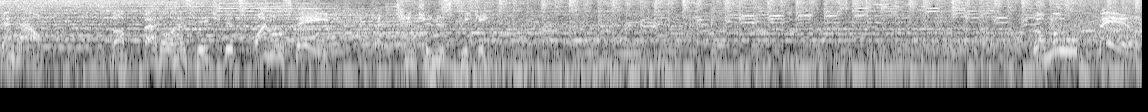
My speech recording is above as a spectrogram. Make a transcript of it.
Sent out. The battle has reached its final stage, and the tension is peaking. The move fails.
